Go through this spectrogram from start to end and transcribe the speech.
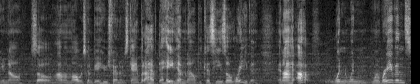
you know, so I'm, I'm always going to be a huge fan of his game, but I have to hate him now because he's a Raven. And I, I when when when Ravens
